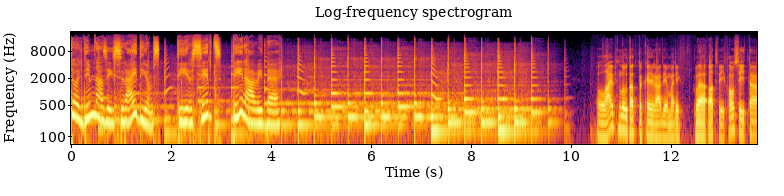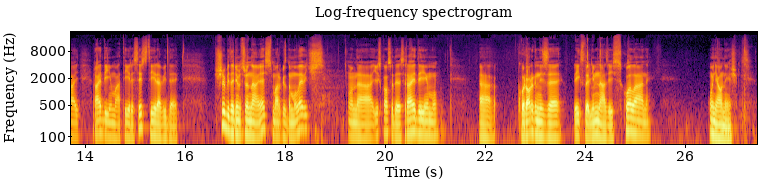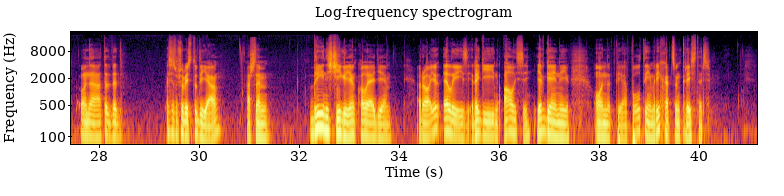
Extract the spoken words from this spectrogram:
Katoļu gimnāzijas raidījums Tīra sirds, tīrā vidē. Laipni lūgt atpakaļ rādījumā arī Latvijas klausītāji raidījumā Tīra sirds, tīrā vidē. Šobrīd ar jums runāju es, Markus Damulevičs, un uh, jūs klausāties raidījumu, uh, kur organizē Rīgas gimnāzijas skolēni un jaunieši. Un uh, tad, tad es esmu šobrīd studijā ar saviem brīnišķīgajiem kolēģiem Roju, Elīzi, Regīnu, Alisi, Jevgēniju un pie pultīm Rihards un Kristers.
